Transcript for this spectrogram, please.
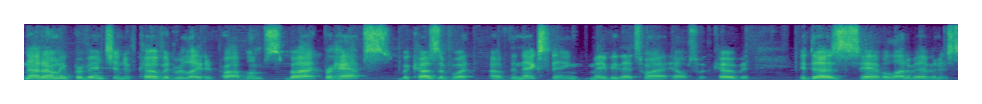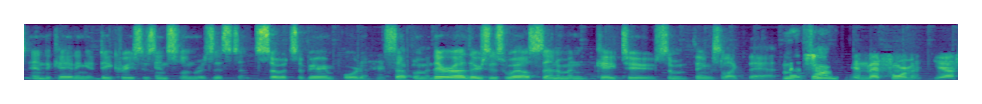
not only prevention of COVID related problems, but perhaps because of what of the next thing, maybe that's why it helps with COVID. It does have a lot of evidence indicating it decreases insulin resistance, so it's a very important mm-hmm. supplement. There are others as well, cinnamon K2, some things like that. Metformin. And metformin, yes.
